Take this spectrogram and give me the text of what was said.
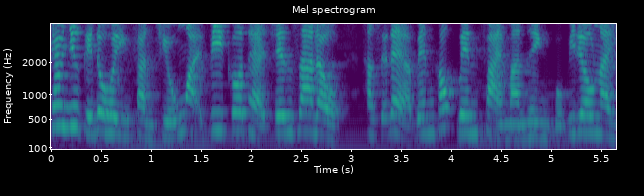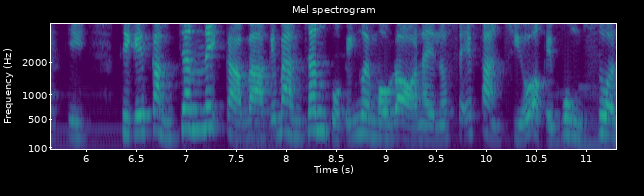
Theo như cái đồ hình phản chiếu ngoại vi cơ thể trên da đầu hàng sẽ để ở bên góc bên phải màn hình của video này thì thì cái cẳng chân ấy, cả và cái bàn chân của cái người màu đỏ này nó sẽ phản chiếu ở cái vùng sườn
